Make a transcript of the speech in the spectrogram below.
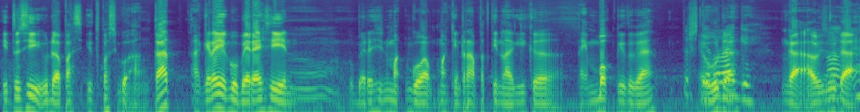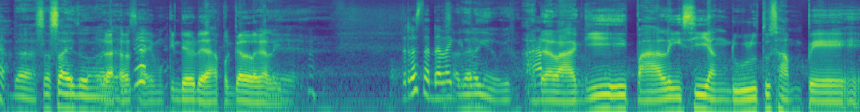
itu sih udah pas itu pas gua angkat akhirnya ya gue beresin Oh. gue beresin gua makin rapetin lagi ke tembok gitu kan Terus ya udah lagi? nggak habis Oh, udah Udah selesai tuh. nggak udah selesai mungkin dia udah pegal kali Terus ada lagi. Ada tuh. lagi ada lagi paling sih yang dulu tuh sampai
